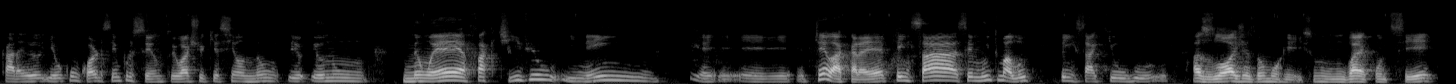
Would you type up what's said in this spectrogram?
Cara, eu, eu concordo 100%. Eu acho que assim, ó, não, eu, eu não, não é factível e nem. É, é, é, sei lá, cara, é pensar, ser muito maluco pensar que o, as lojas vão morrer. Isso não, não vai acontecer.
